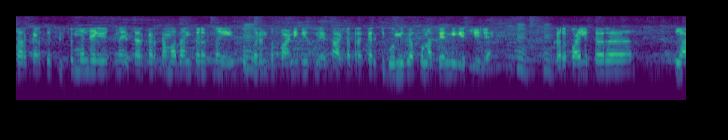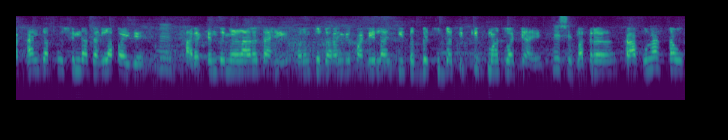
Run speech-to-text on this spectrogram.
सरकारचं सिस्टम म्हणजे येत नाही सरकार समाधान करत नाही तोपर्यंत पाणी घेत नाही अशा प्रकारची भूमिका पुन्हा त्यांनी घेतलेली आहे. खरं पाहिलं तर लाखांचा पोशिंदा जगला पाहिजे. आरक्षण तर मिळणारच आहे परंतु जरांगे पाटीलांची तब्येत सुद्धा तितकीच महत्वाची आहे. मात्र का कुणाच ठाऊक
